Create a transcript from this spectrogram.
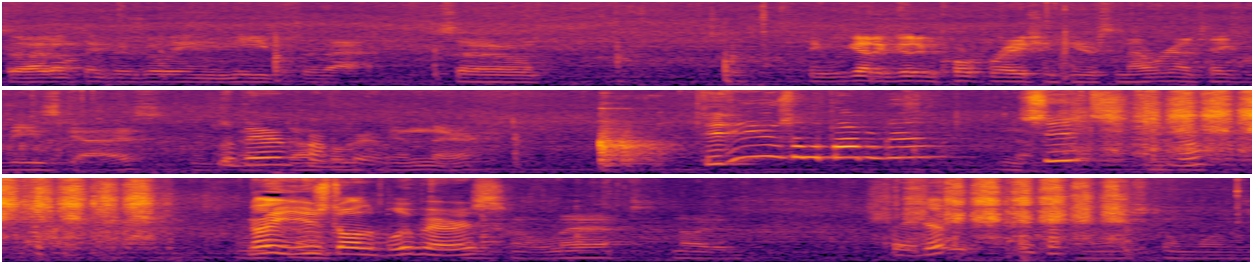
So I don't think there's really any need for that. So I think we got a good incorporation here. So now we're gonna take these guys. We're Blueberry gonna dump 'em pomegranate. in there. Did you use all the pomegranate No. seeds? No. We're No, you used all the we're blueberries. just gonna let. No, I didn't. So you didn't? No, there's still more than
